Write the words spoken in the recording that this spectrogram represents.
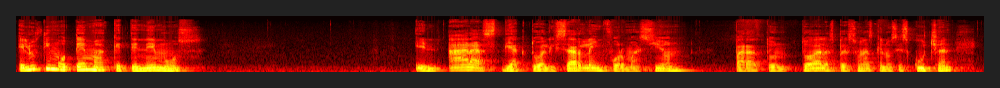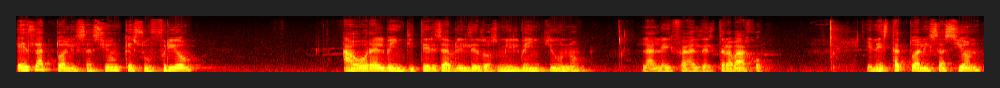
El último tema que tenemos en aras de actualizar la información para todas las personas que nos escuchan es la actualización que sufrió ahora el 23 de abril de 2021 la Ley Federal del Trabajo. En esta actualización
